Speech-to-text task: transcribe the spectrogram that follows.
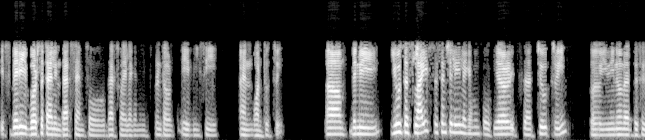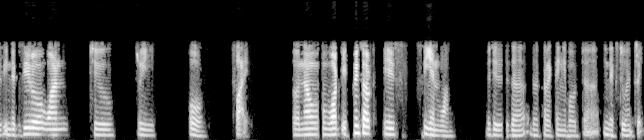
it's very versatile in that sense. So that's why like I mean print out A, B, C, and one, two, three. Um, when we use the slice essentially like I mean so here it's uh, two, three. So you know that this is index 0, 1, 2, 3, 4, 5. So now what it prints out is CN1 which is the, the correct thing about uh, index 2 and 3.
